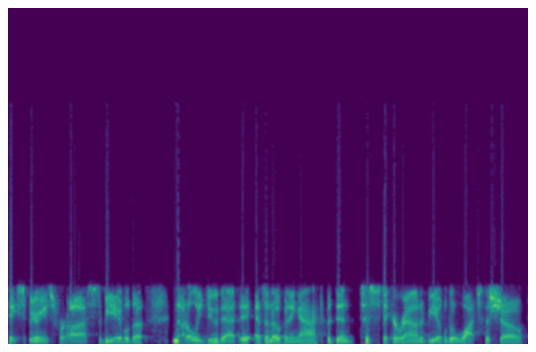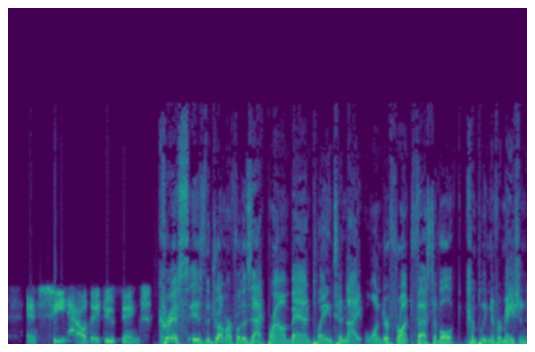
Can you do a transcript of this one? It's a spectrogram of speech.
experience for us to be able to not only do that as an opening act, but then to stick around and be able to watch the show and see how they do things. Chris is the drummer for the Zac Brown Band playing tonight, Wonderfront Festival. Complete information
